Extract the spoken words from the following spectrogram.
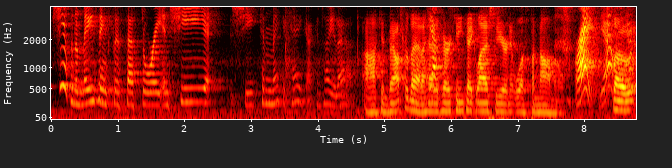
she is an amazing success story, and she she can make a cake. I can tell you that. I can vouch for that. I had Yeah. her king cake last year, and it was phenomenal. Right? Yeah. So yeah.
